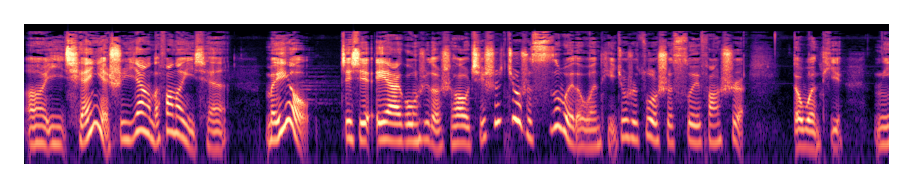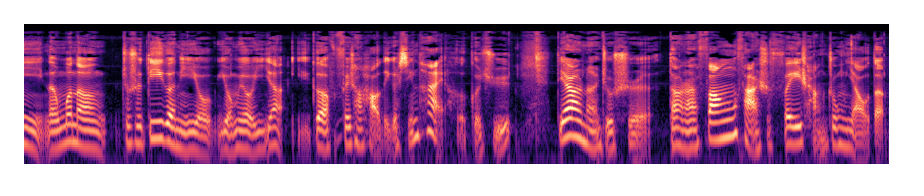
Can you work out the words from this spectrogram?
嗯，以前也是一样的，放到以前没有。这些 AI 工具的时候，其实就是思维的问题，就是做事思维方式的问题。你能不能就是第一个，你有有没有一样一个非常好的一个心态和格局？第二呢，就是当然方法是非常重要的，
